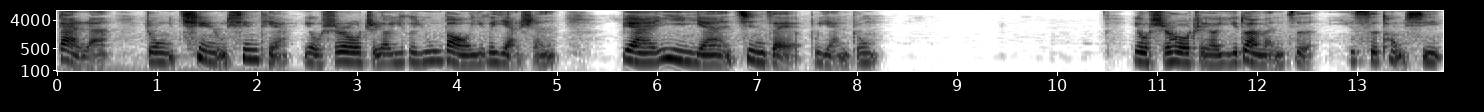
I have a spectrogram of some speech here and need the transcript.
淡然。中沁入心田，有时候只要一个拥抱，一个眼神，便一言尽在不言中；有时候只要一段文字，一次痛惜，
